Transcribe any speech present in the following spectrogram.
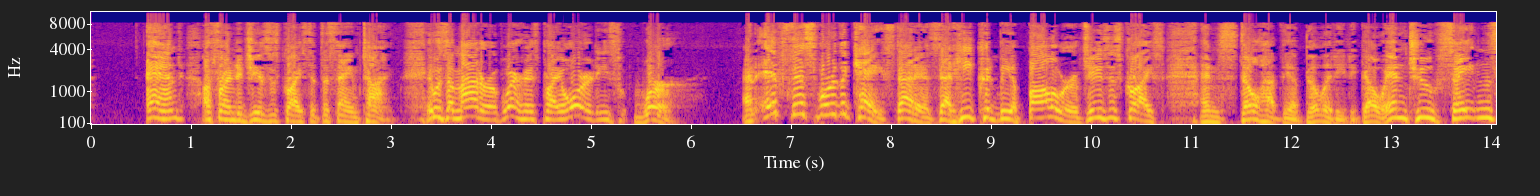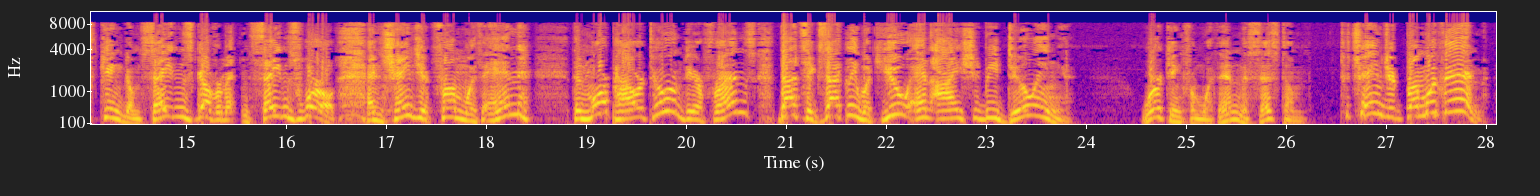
and a friend of Jesus Christ at the same time. It was a matter of where his priorities were. And if this were the case, that is, that he could be a follower of Jesus Christ and still have the ability to go into Satan's kingdom, Satan's government, and Satan's world and change it from within, then more power to him, dear friends. That's exactly what you and I should be doing. Working from within the system to change it from within.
